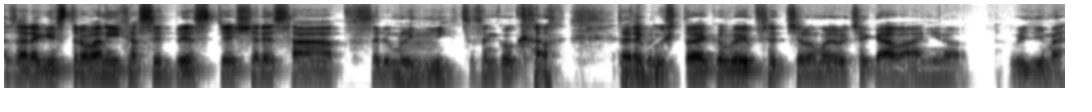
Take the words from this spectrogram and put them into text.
zaregistrovaných asi 267 hmm. lidí, co jsem koukal, tak dobrý. už to jakoby předčilo moje očekávání, no. Uvidíme.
